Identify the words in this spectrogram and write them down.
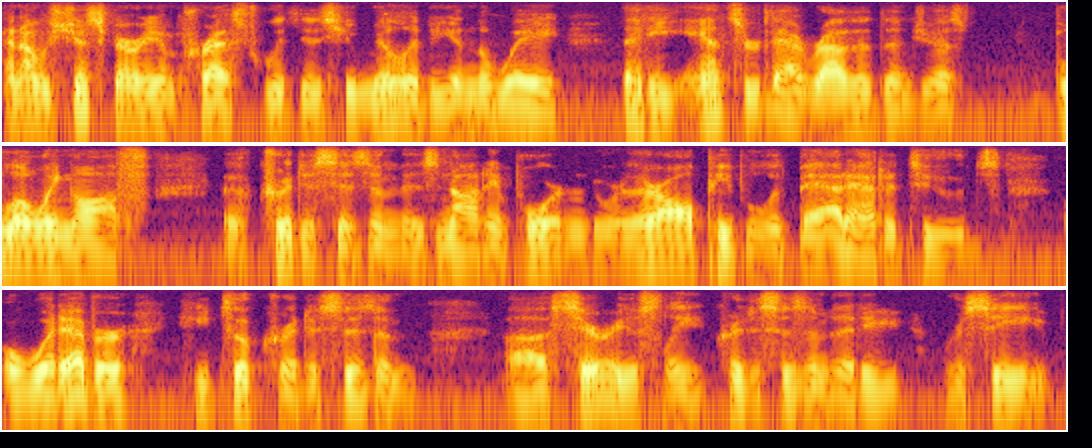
And I was just very impressed with his humility in the way that he answered that rather than just blowing off uh, criticism is not important or they're all people with bad attitudes or whatever. He took criticism uh, seriously, criticism that he received.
